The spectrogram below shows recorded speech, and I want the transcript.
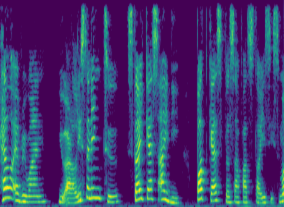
Hello everyone, you are listening to Stoicast ID, podcast filsafat stoicisme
